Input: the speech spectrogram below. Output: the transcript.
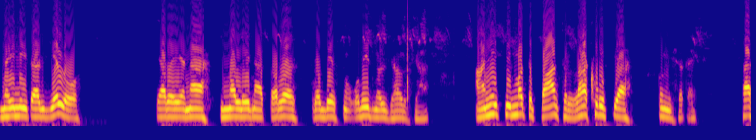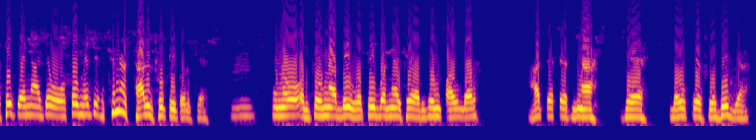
નૈનીતાલ ગયેલો ત્યારે એના હિમાલયના તરાઈ પ્રદેશનું ઓરિજિનલ ઝાડ છે આની કિંમત પાંચ લાખ રૂપિયા ગણી શકાય. સાથે કે એના જે ઓટોમેટિક છે ને સાલ છૂટી પડશે. એનો અર્જુનના બી વટી બને છે અર્જુન પાવડર હાર્ટ એટેકના જે બહુ કેસ વધી ગયા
